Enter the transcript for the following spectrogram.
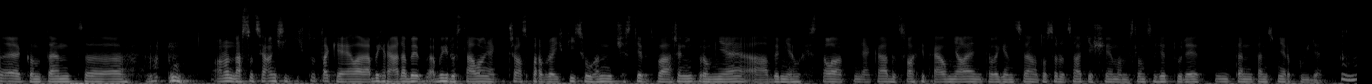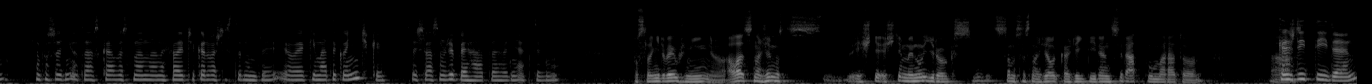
eh, content uh, ono na sociálních sítích to tak je, ale já bych rád, aby, abych dostával nějaký třeba spravodajský souhrn čistě vytvářený pro mě a aby mě ho chystala nějaká docela chytrá umělá inteligence, na to se docela těším a myslím si, že tudy ten, ten směr půjde. Uh-huh. A poslední otázka, aby jsme nechali čekat vaše studenty. Jo, jaký máte koníčky? Slyšela jsem, že běháte hodně aktivně. V poslední době už míň, no. ale snažím, ještě, ještě minulý rok jsem se snažil každý týden si dát půlmaraton. Každý týden?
